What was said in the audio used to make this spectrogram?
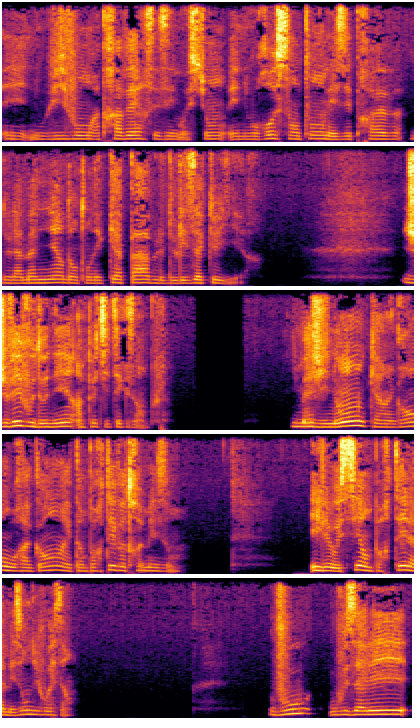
et nous vivons à travers ces émotions et nous ressentons les épreuves de la manière dont on est capable de les accueillir. Je vais vous donner un petit exemple. Imaginons qu'un grand ouragan ait emporté votre maison. Il a aussi emporté la maison du voisin. Vous, vous allez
